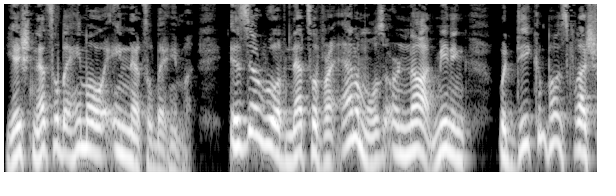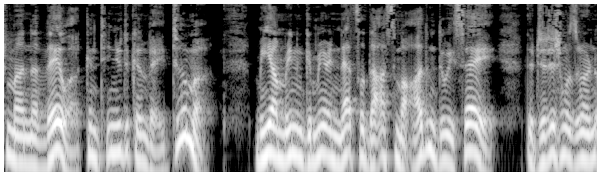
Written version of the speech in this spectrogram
Yesh netzel behema or ein netzel behema? Is there a rule of netzel for animals or not? Meaning, would decomposed flesh from a navela continue to convey tuma? Miyamrin Gemir Netzel Da'asma Adam do we say the tradition was learned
